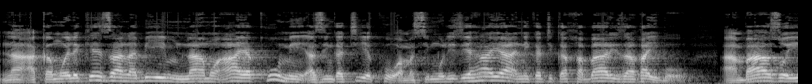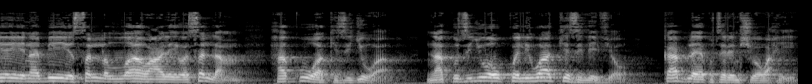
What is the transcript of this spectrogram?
na akamwelekeza nabii mnamo aya kumi azingatie kuwa masimulizi haya ni katika habari za ghaibu ambazo yeye nabii sallallahu alaihi wasallam hakuwa akizijua na kuzijua ukweli wake zilivyo kabla ya kuteremshiwa wahi.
